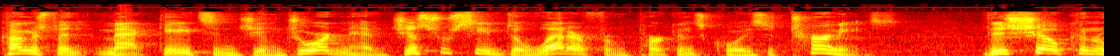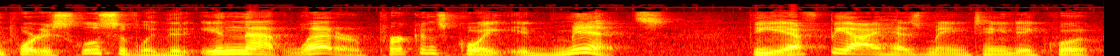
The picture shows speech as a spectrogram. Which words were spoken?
Congressman Matt Gaetz and Jim Jordan have just received a letter from Perkins Coie's attorneys. This show can report exclusively that in that letter, Perkins Coie admits the FBI has maintained a quote,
